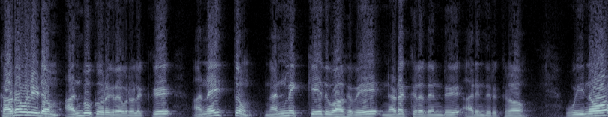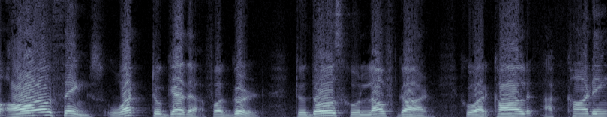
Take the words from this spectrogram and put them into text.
கடவுளிடம் அன்பு கூறுகிறவர்களுக்கு அனைத்தும் நன்மைக்கேதுவாகவே நடக்கிறது என்று அறிந்திருக்கிறோம். We know all things work together for good to those who love God. Who are called according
